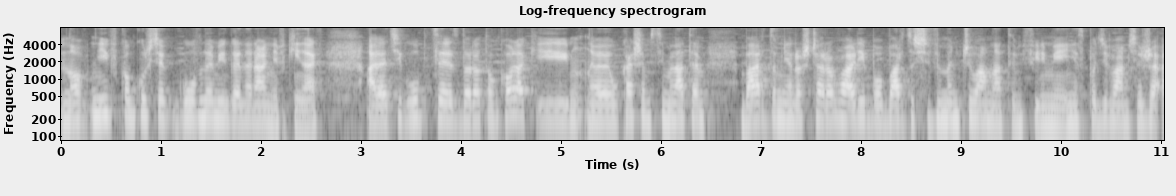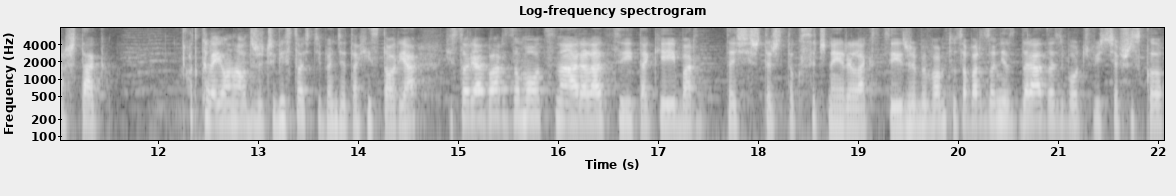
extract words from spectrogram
no, ni w konkursie głównym i generalnie w kinach, ale ci głupcy z Dorotą Kolak i e, Łukaszem Simlatem bardzo mnie rozczarowali, bo bardzo się wymęczyłam na tym filmie i nie spodziewałam się, że aż tak odklejona od rzeczywistości będzie ta historia. Historia bardzo mocna, relacji takiej bardzo też, też toksycznej relacji, żeby wam tu za bardzo nie zdradzać, bo oczywiście wszystko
